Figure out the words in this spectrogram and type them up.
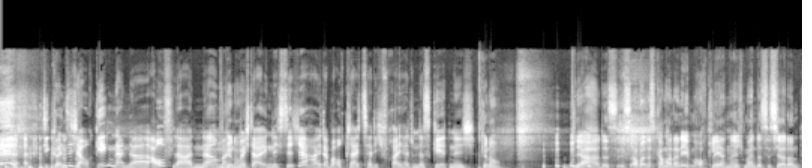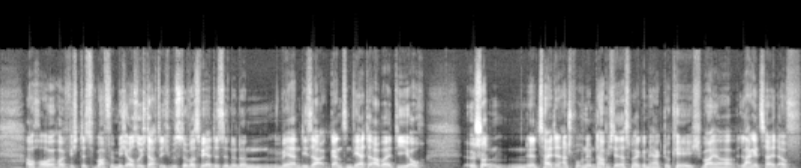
die können sich ja auch gegeneinander aufladen, ne? Und man genau. möchte eigentlich Sicherheit, aber auch gleichzeitig Freiheit und das geht nicht. Genau ja, das ist, aber das kann man dann eben auch klären. Ne? Ich meine, das ist ja dann auch häufig, das war für mich auch so, ich dachte, ich wüsste, was Werte sind und dann während dieser ganzen Wertearbeit, die auch äh, schon eine Zeit in Anspruch nimmt, habe ich dann erstmal gemerkt, okay, ich war ja lange Zeit auf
